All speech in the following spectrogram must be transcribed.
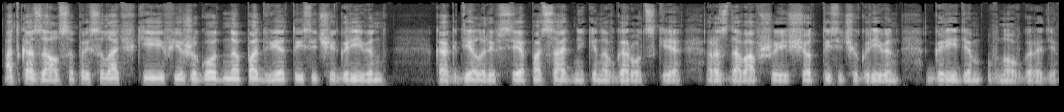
отказался присылать в Киев ежегодно по две тысячи гривен, как делали все посадники новгородские, раздававшие еще тысячу гривен гридям в Новгороде.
